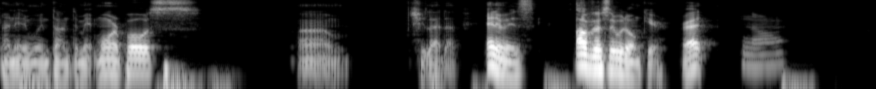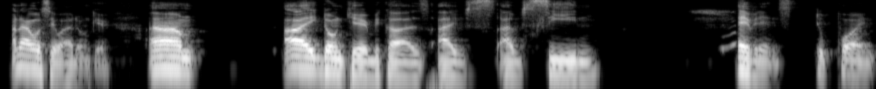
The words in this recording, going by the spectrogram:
And then went on to make more posts, um, shit like that. Anyways, obviously we don't care, right? No. and I will say why I don't care. Um, I don't care because I've s- I've seen evidence to point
